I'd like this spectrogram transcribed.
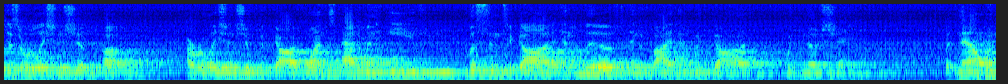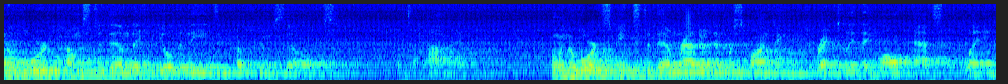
is a relationship uh, up, our relationship with God. Once Adam and Eve listened to God and lived and abided with God with no shame. But now when the Lord comes to them, they feel the need to cover themselves and to hide. And when the Lord speaks to them, rather than responding directly, they all pass the blame.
